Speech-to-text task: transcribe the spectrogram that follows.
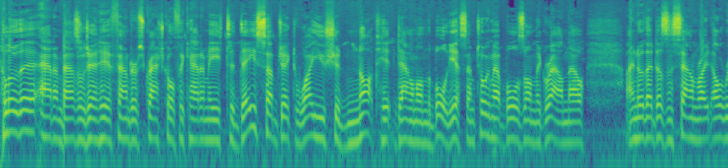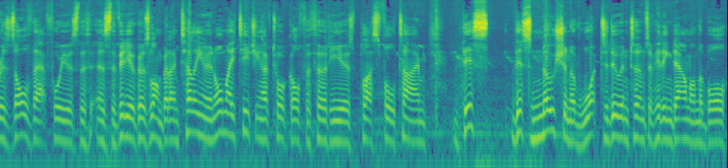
Hello there, Adam Bazalgette here, founder of Scratch Golf Academy. Today's subject, why you should not hit down on the ball. Yes, I'm talking about balls on the ground. Now, I know that doesn't sound right. I'll resolve that for you as the, as the video goes along, but I'm telling you, in all my teaching, I've taught golf for 30 years plus full time. This this notion of what to do in terms of hitting down on the ball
